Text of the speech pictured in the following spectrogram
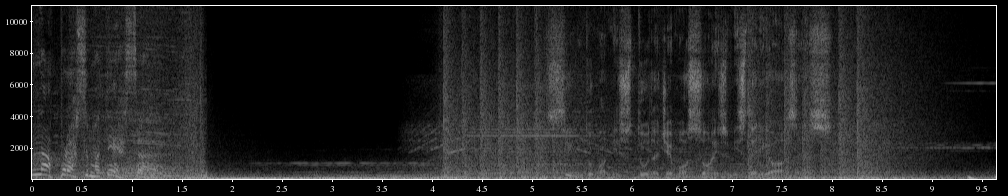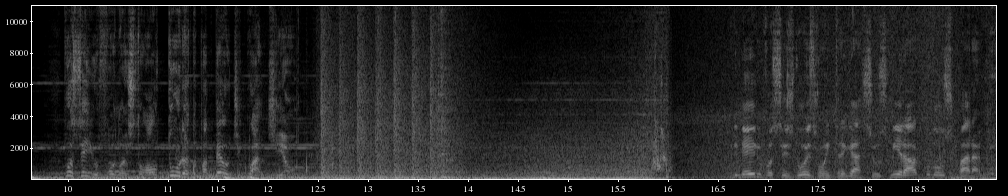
na próxima terça. Sinto uma mistura de emoções misteriosas. Você e o Fu não estão à altura do papel de guardião. Primeiro, vocês dois vão entregar seus Miraculous para mim.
